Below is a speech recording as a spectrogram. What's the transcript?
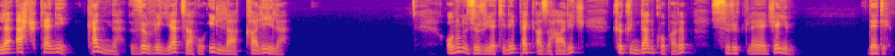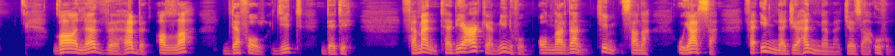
la ahtani kenne zürriyetehu illa kalile onun zürriyetini pek azı hariç kökünden koparıp sürükleyeceğim dedi. Gâle zeheb Allah defol git dedi. Femen tebi'ake minhum onlardan kim sana uyarsa fe inne cehenneme cezauhum.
